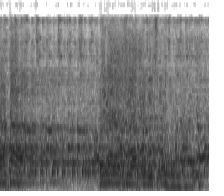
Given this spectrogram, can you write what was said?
दाता बेगाराम जी आपके बीच में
